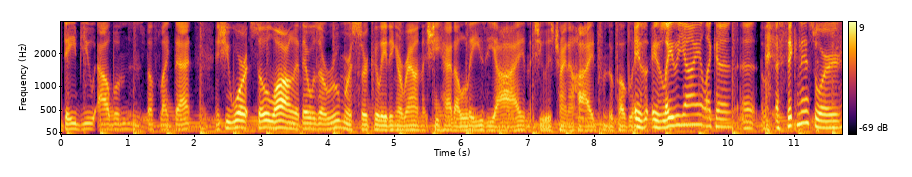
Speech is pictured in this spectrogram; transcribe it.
debut albums and stuff like that. And she wore it so long that there was a rumor circulating around that she had a lazy eye and that she was trying to hide from the public. Is is lazy eye like a a, a sickness or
